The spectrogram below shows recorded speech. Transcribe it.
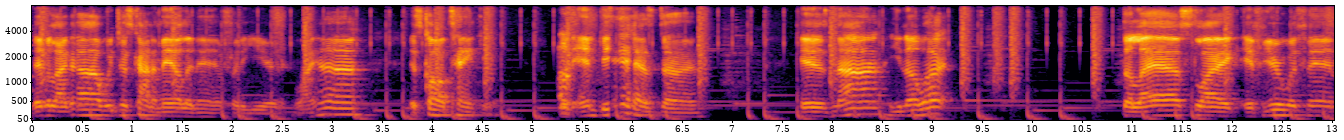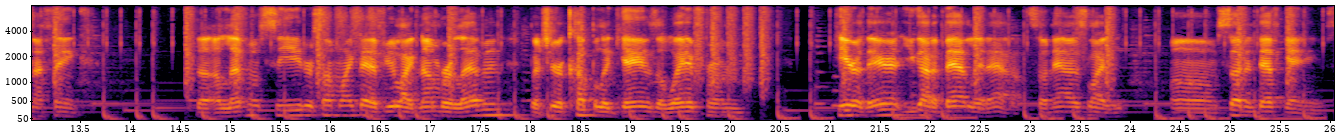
They'd be like, ah, we just kind of mail it in for the year. Like, uh, it's called tanking. What the NBA has done is nah, you know what? The last like if you're within, I think the 11th seed or something like that. If you're like number 11, but you're a couple of games away from here or there, you got to battle it out. So now it's like um, sudden death games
